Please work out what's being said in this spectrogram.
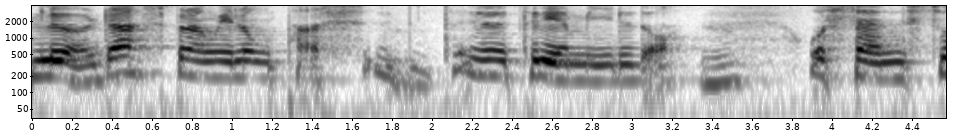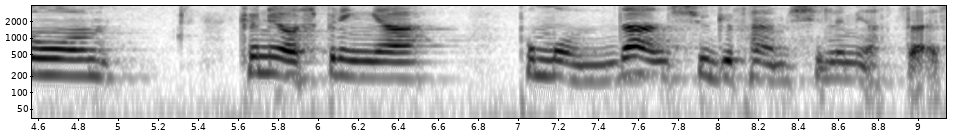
lördag sprang vi långpass, t- tre mil då. Och sen så kunde jag springa på måndagen 25 kilometer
